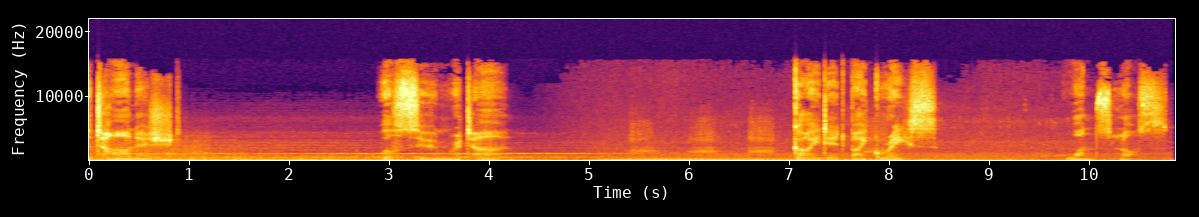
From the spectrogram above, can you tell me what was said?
The tarnished will soon return. Guided by grace once lost.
